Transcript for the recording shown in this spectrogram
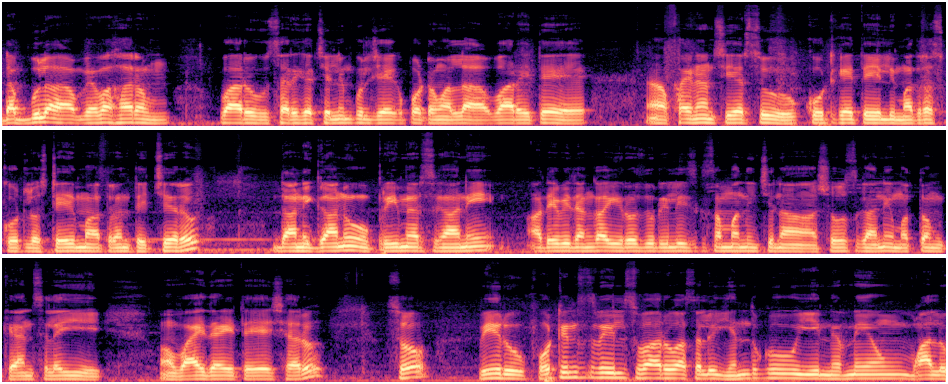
డబ్బుల వ్యవహారం వారు సరిగా చెల్లింపులు చేయకపోవటం వల్ల వారైతే ఫైనాన్సియర్స్ కోర్టుకైతే వెళ్ళి మద్రాస్ కోర్టులో స్టే మాత్రం తెచ్చారు. దానికి గాను ప్రీమియర్స్ కానీ అదేవిధంగా ఈరోజు రిలీజ్కి సంబంధించిన షోస్ కానీ మొత్తం క్యాన్సిల్ అయ్యి వాయిదా అయితే వేశారు. సో వీరు ఫోర్టీన్ రీల్స్ వారు అసలు ఎందుకు ఈ నిర్ణయం? వాళ్ళు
